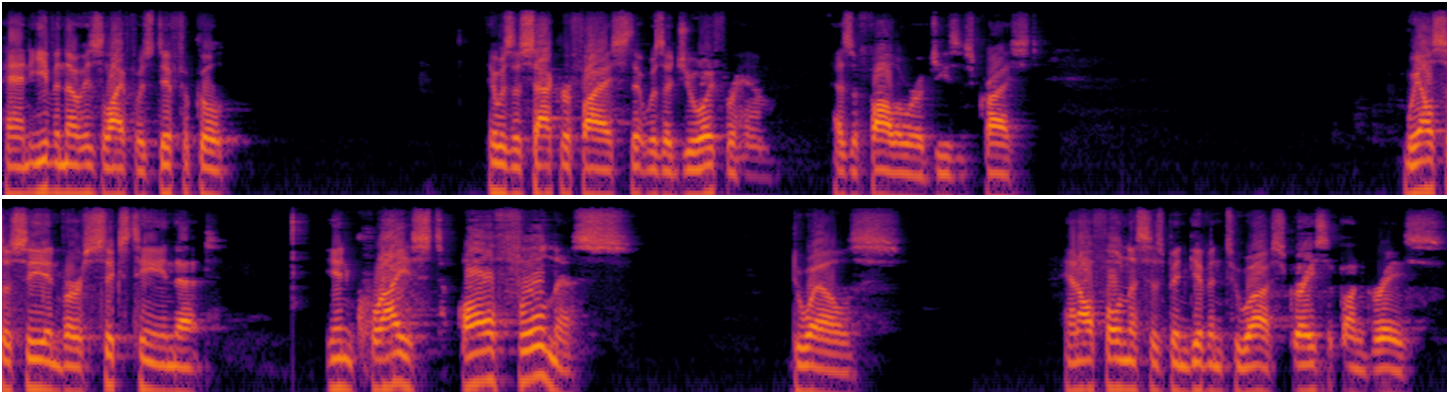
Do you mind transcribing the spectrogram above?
And even though his life was difficult, it was a sacrifice that was a joy for him as a follower of Jesus Christ. We also see in verse 16 that in Christ all fullness dwells. And all fullness has been given to us, grace upon grace.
